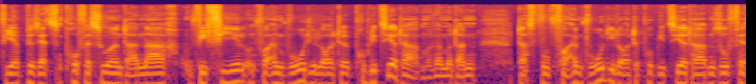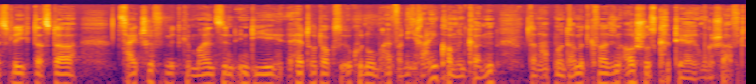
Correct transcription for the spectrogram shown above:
wir besetzen Professuren danach, wie viel und vor allem wo die Leute publiziert haben. Und wenn man dann das, wo, vor allem wo die Leute publiziert haben, so festlegt, dass da Zeitschriften mit gemeint sind, in die heterodoxe Ökonomen einfach nicht reinkommen können, dann hat man damit quasi ein Ausschlusskriterium geschafft.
